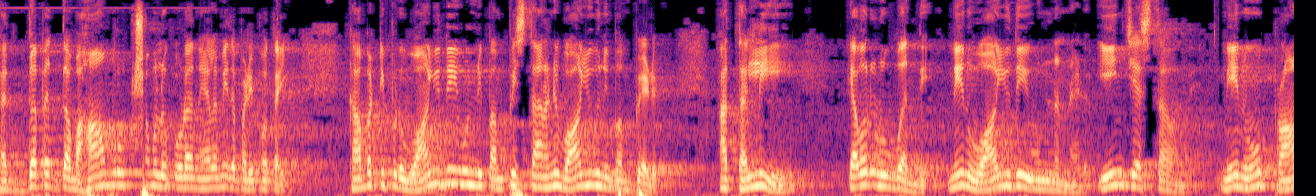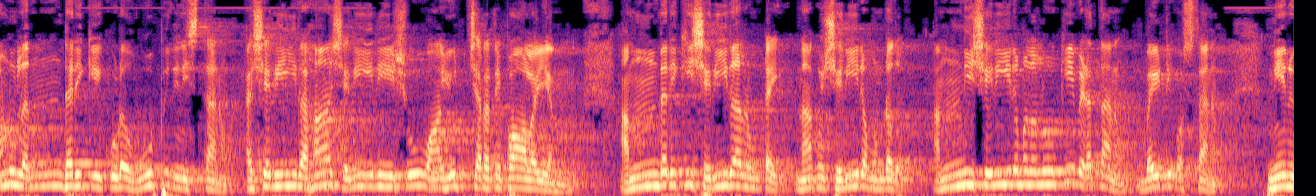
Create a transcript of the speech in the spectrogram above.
పెద్ద పెద్ద మహావృక్షములు కూడా నేల మీద పడిపోతాయి. కాబట్టి ఇప్పుడు వాయుదేవుణ్ణి పంపిస్తానని వాయువుని పంపాడు. ఆ తల్లి ఎవరు నువ్వంది నేను వాయుదేవుణ్ణి అన్నాడు ఏం చేస్తావంది నేను ప్రాణులందరికీ కూడా ఊపిరినిస్తాను అశరీర శరీరేషు వాయుచ్చరతి పాలయన్ అందరికీ శరీరాలు ఉంటాయి నాకు శరీరం ఉండదు అన్ని శరీరములలోకి వెడతాను. బయటికి వస్తాను నేను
